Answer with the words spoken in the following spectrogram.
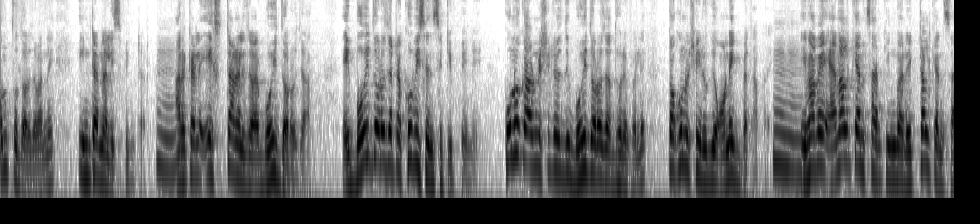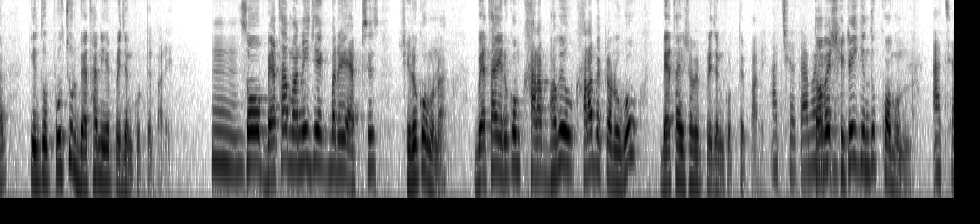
অন্ত দরজা মানে ইন্টারনাল স্পিংটার আরেকটা হলো এক্সটার্নাল বই দরজা। এই বই দরজাটা খুবই সেন্সিটিভ পেনে। কোনো কারণে সেটা যদি বই দরজা ধরে ফেলে তখনও সেই রোগী অনেক ব্যথা পায়। এভাবে অ্যানাল ক্যান্সার কিংবা রেকটাল ক্যান্সার কিন্তু প্রচুর ব্যথা নিয়ে প্রেজেন্ট করতে পারে। সো ব্যথা মানেই যে একবারে অ্যাপসেস সেরকমও না। ব্যথা এরকম খারাপভাবেও খারাপ একটা রোগও ব্যথা হিসাবে প্রেজেন্ট করতে পারে। আচ্ছা মানে তবে সেটাই কিন্তু কমন না। আচ্ছা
